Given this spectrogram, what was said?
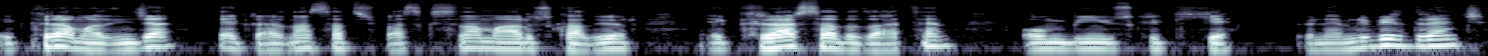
e, kıramayınca tekrardan satış baskısına maruz kalıyor. E, kırarsa da zaten 10.142 önemli bir direnç.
